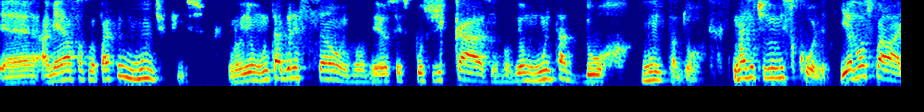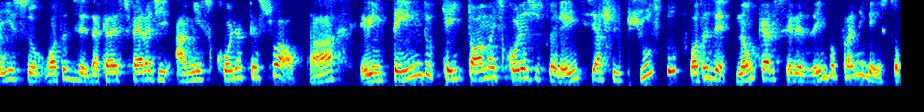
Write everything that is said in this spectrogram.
É, a minha relação com meu pai foi muito difícil envolveu muita agressão, envolveu ser expulso de casa, envolveu muita dor, muita dor. Mas eu tive uma escolha. E eu vou falar isso, volto a dizer, daquela esfera de a minha escolha pessoal, tá? Eu entendo quem toma escolhas diferentes e acho justo, volto a dizer, não quero ser exemplo para ninguém, estou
